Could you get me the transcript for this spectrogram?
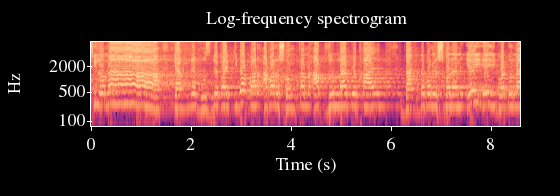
ছিল না। কেমনে বুঝবে কয়, কি ব্যাপার? আমার সন্তান আব্দুল্লাহ কোথায়? ডাকতে বলে শোনেন, এই এই ঘটনা।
